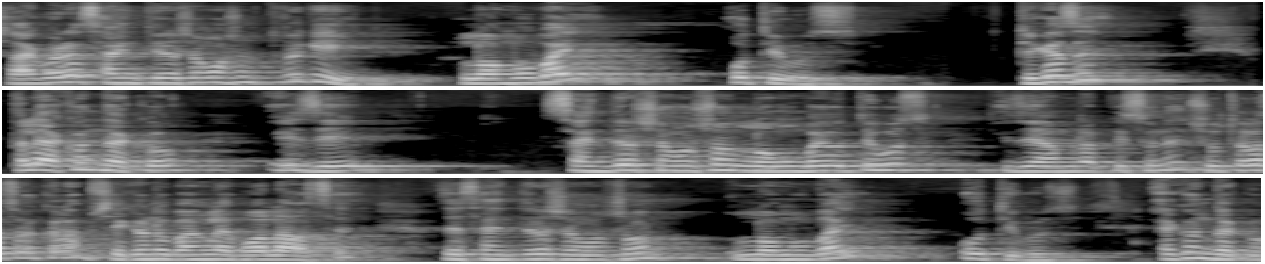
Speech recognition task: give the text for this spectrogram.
সাগরে সাইন থিটা সূত্র কি? লম্ব বাই অতিভুজ। ঠিক আছে? তাহলে এখন দেখো, এই যে সাইন থিটা সমান সমান অতিভুজ যে আমরা পিছনে সূত্র আলোচনা করলাম সেখানে বাংলায় বলা আছে যে সাইন থিটা সমান সমান লম্ব বাই অতিভুজ এখন দেখো,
